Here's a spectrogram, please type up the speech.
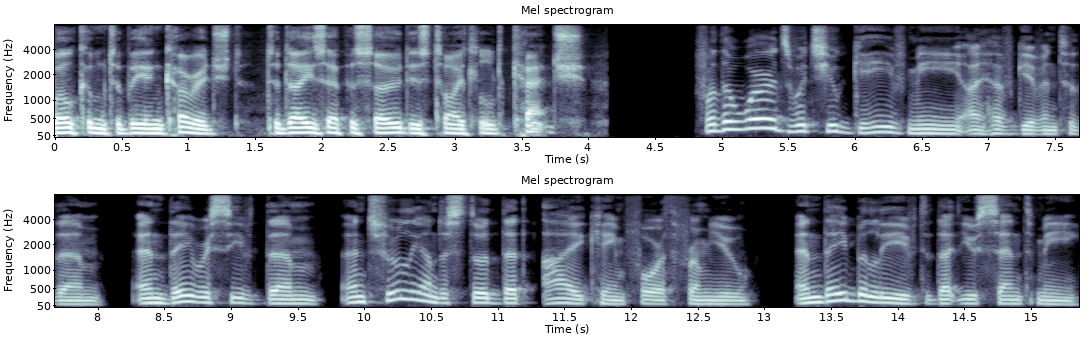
Welcome to Be Encouraged. Today's episode is titled Catch. For the words which you gave me I have given to them, and they received them, and truly understood that I came forth from you, and they believed that you sent me.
